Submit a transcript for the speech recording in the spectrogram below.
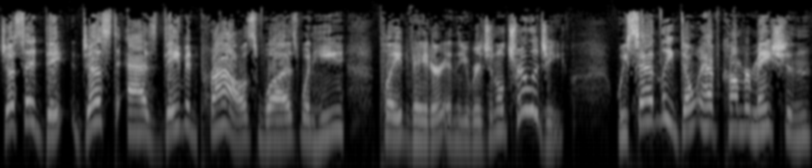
just as, da- just as David Prowse was when he played Vader in the original trilogy. We sadly don't have confirmation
